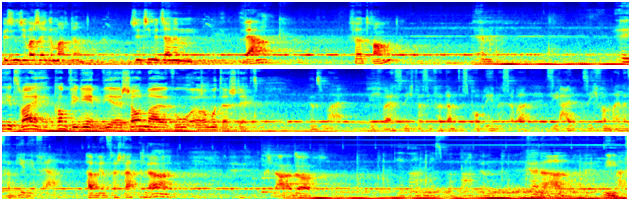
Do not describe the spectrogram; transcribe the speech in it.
Wissen Sie, was er gemacht hat? Sind Sie mit seinem Werk vertraut? Ähm. äh, Ihr zwei, kommt, wir gehen. Wir schauen mal, wo eure Mutter steckt. Hören Sie mal, ich weiß nicht, was Ihr verdammtes Problem ist, aber Sie halten sich von meiner Familie fern. Haben wir uns verstanden? Klar. Klar doch. Das? Ähm, keine Ahnung. Niemand.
